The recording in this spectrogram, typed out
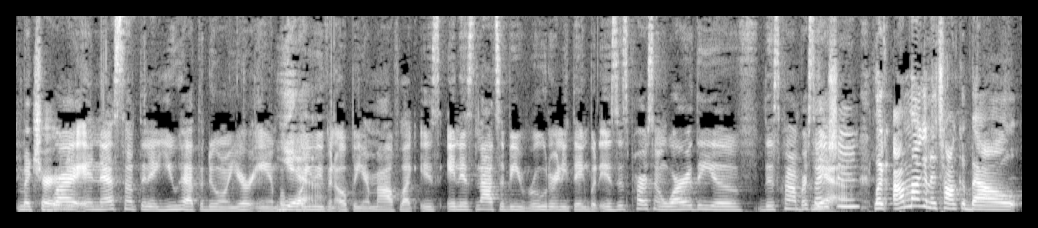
maturity Right, and that's something that you have to do on your end before Yeah. you even open your mouth. Like, is and it's not to be rude or anything, but is this person worthy of this conversation? Yeah. Like I'm not gonna talk about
